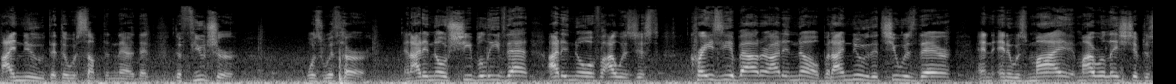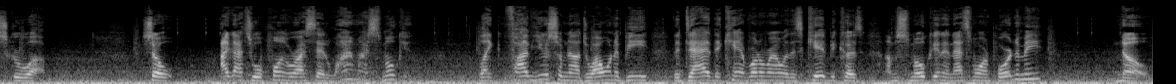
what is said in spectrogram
I knew that there was something there, that the future was with her. And I didn't know if she believed that. I didn't know if I was just crazy about her. I didn't know. But I knew that she was there and, and it was my, my relationship to screw up. So I got to a point where I said, why am I smoking? Like five years from now, do I want to be the dad that can't run around with his kid because I'm smoking and that's more important to me? No,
